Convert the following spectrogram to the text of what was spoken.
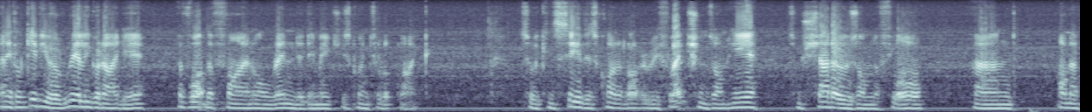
and it'll give you a really good idea of what the final rendered image is going to look like. So we can see there's quite a lot of reflections on here some shadows on the floor and on a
